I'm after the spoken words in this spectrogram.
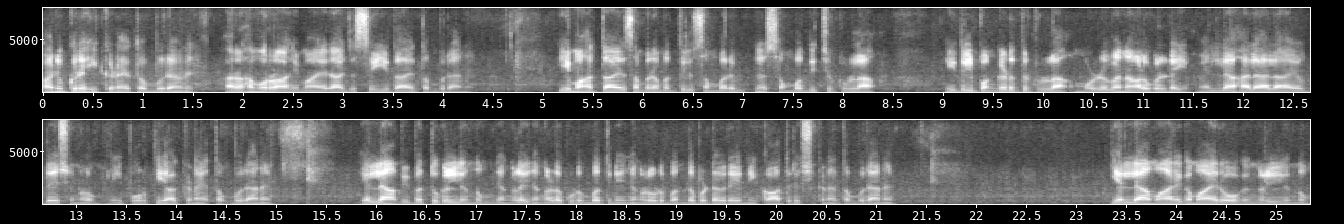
അനുഗ്രഹിക്കണേ തമ്പുരാന്. അർഹമുറാഹിമായ രാജസയ്യിദായ തമ്പുരാന്. ഈ മഹത്തായ സംരംഭത്തിൽ സംരം സംബന്ധിച്ചിട്ടുള്ള ഇതിൽ പങ്കെടുത്തിട്ടുള്ള മുഴുവൻ ആളുകളുടെയും എല്ലാ ഹലാലായ ഉദ്ദേശങ്ങളും നീ പൂർത്തിയാക്കണേ തമ്പുരാനെ. എല്ലാ വിപത്തുകളിൽ നിന്നും ഞങ്ങളെ ഞങ്ങളുടെ കുടുംബത്തിനെ ഞങ്ങളോട് ബന്ധപ്പെട്ടവരെ നീ കാത്തുരക്ഷിക്കണേ തമ്പുരാനെ. എല്ലാ മാരകമായ രോഗങ്ങളിൽ നിന്നും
